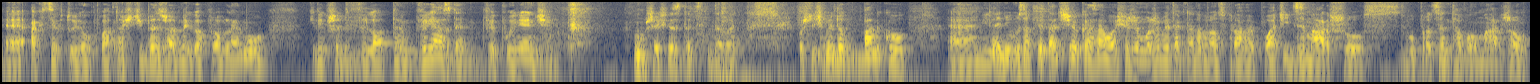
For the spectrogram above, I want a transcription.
e, akceptują płatności bez żadnego problemu. Kiedy przed wylotem, wyjazdem, wypłynięciem, muszę się zdecydować, poszliśmy do banku e, Millennium zapytać się, okazało się, że możemy tak na dobrą sprawę płacić z marszu z dwuprocentową marżą.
